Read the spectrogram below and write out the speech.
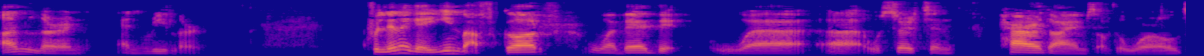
unlearn and relearn كلنا جايين بأفكار ومبادئ و, uh, و certain paradigms of the world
